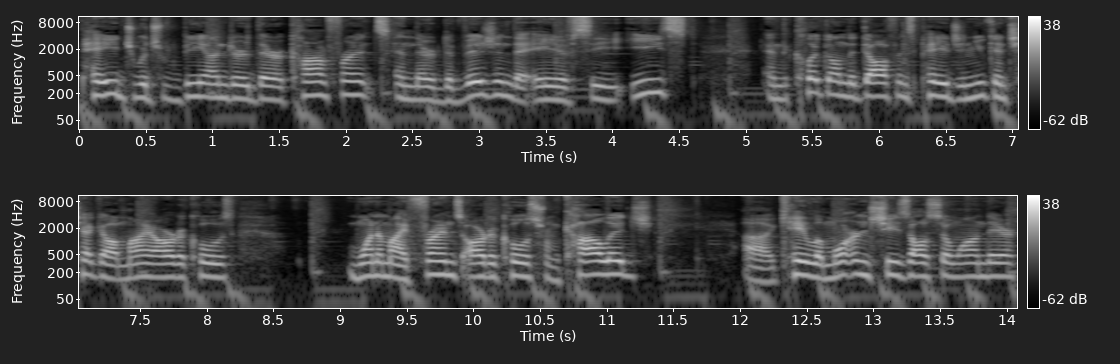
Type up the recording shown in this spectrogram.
page, which would be under their conference and their division, the AFC East, and click on the Dolphins page, and you can check out my articles. One of my friends' articles from college, uh, Kayla Morton, she's also on there.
